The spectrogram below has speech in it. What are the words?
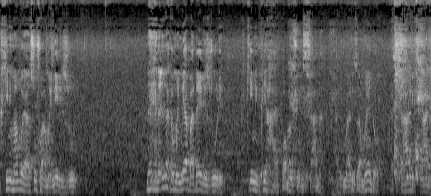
Lakini mambo ya Yusufu hayamwendei vizuri. Na anaweza kumwendea baadaye vizuri lakini pia hayakuwa mazuri sana. Alimaliza mwendo katika hali fulani.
